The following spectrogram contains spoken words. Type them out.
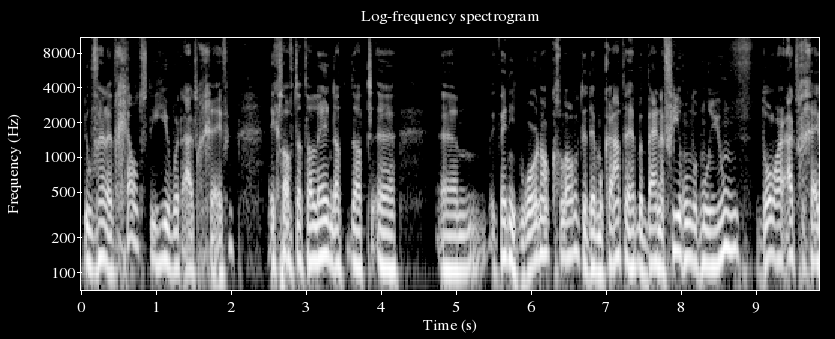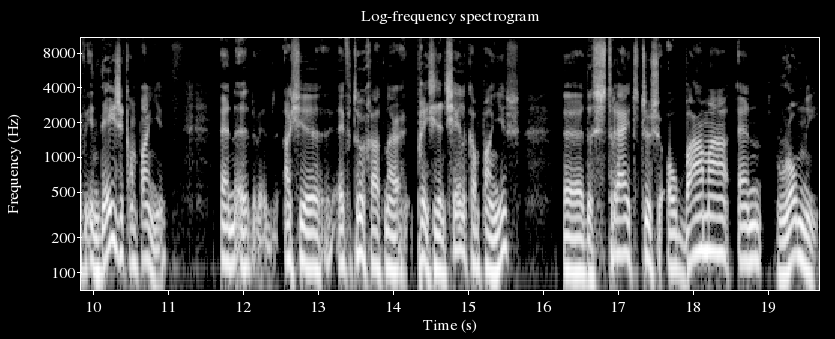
de hoeveelheid geld die hier wordt uitgegeven... ik geloof dat alleen dat... dat uh, um, ik weet niet, Warnock geloof ik, de democraten... hebben bijna 400 miljoen dollar uitgegeven in deze campagne. En uh, als je even teruggaat naar presidentiële campagnes... Uh, de strijd tussen Obama en Romney...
